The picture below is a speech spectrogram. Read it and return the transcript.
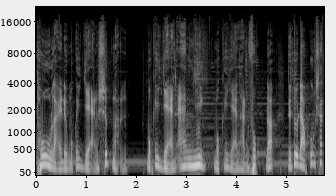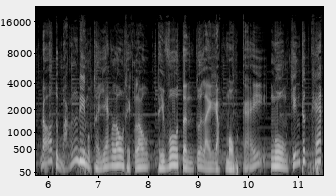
thu lại được một cái dạng sức mạnh, một cái dạng an nhiên, một cái dạng hạnh phúc. Đó, thì tôi đọc cuốn sách đó, tôi bẵng đi một thời gian lâu thiệt lâu, thì vô tình tôi lại gặp một cái nguồn kiến thức khác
